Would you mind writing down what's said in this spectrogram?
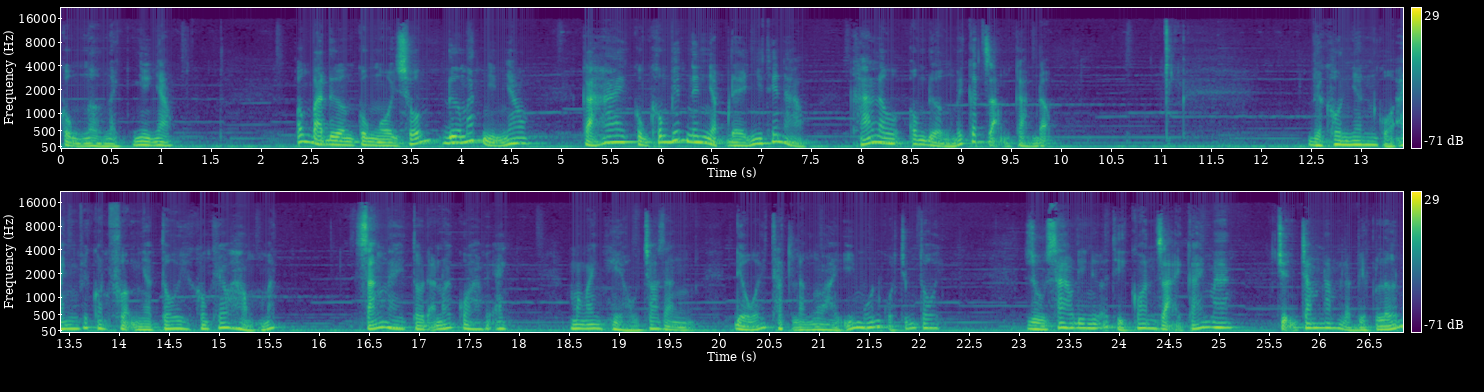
cùng ngờ nghệch như nhau. Ông bà Đường cùng ngồi xuống, đưa mắt nhìn nhau, Cả hai cùng không biết nên nhập đề như thế nào. Khá lâu ông Đường mới cất giọng cảm động. Việc hôn nhân của anh với con Phượng nhà tôi không khéo hỏng mất. Sáng nay tôi đã nói qua với anh. Mong anh hiểu cho rằng Điều ấy thật là ngoài ý muốn của chúng tôi. Dù sao đi nữa thì con dại cái mang. Chuyện trăm năm là việc lớn.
